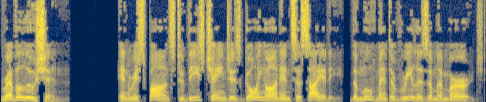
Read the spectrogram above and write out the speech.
revolution. In response to these changes going on in society, the movement of realism emerged.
